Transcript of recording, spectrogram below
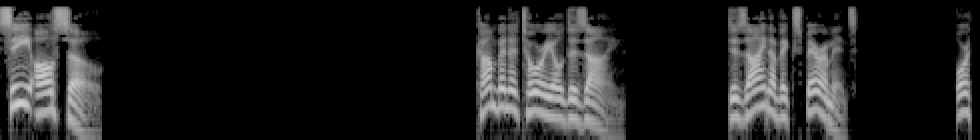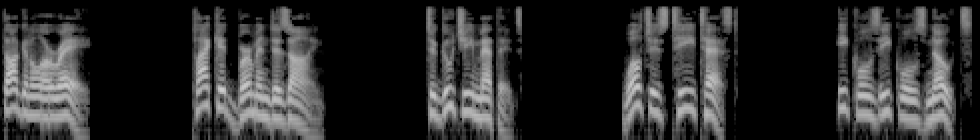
See also. Combinatorial design. Design of experiments. Orthogonal array. Plackett–Burman design Taguchi methods. Welch's t-test. Notes.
